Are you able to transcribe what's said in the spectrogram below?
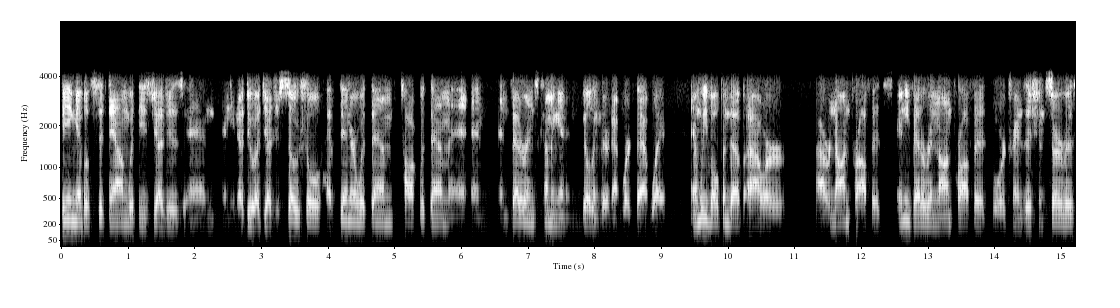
being able to sit down with these judges and, and you know do a judges social, have dinner with them, talk with them, and, and, and veterans coming in and building their network that way. And we've opened up our our nonprofits, any veteran nonprofit or transition service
